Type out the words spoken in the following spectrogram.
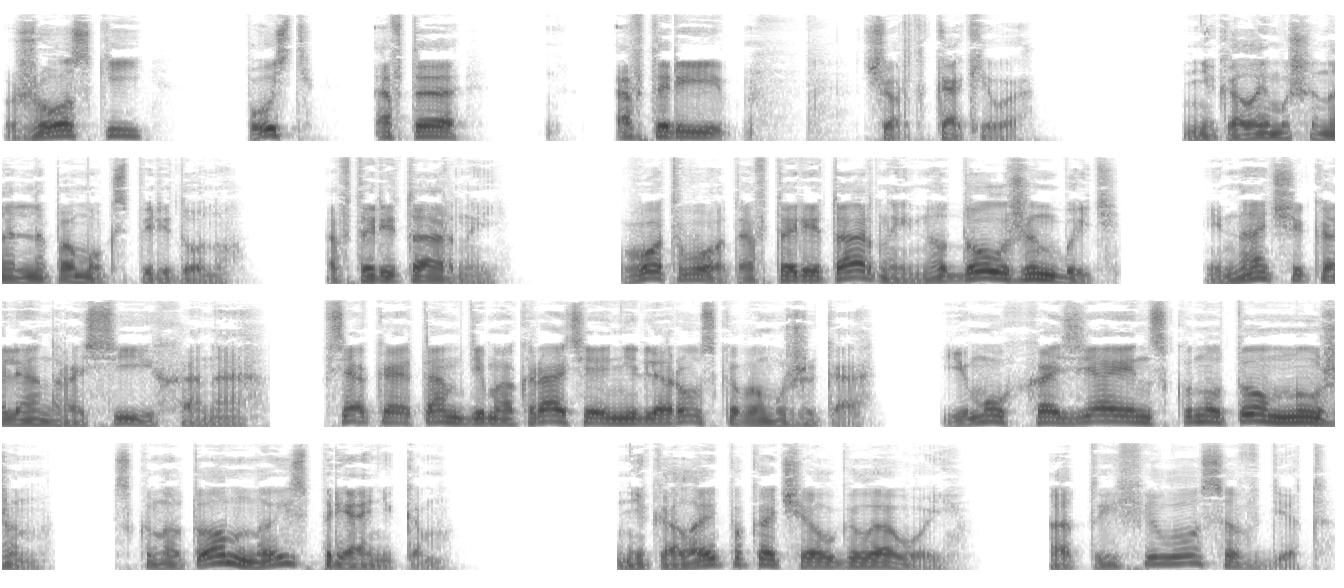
жесткий, пусть авто... Автори... Черт, как его? Николай машинально помог Спиридону. Авторитарный. Вот-вот, авторитарный, но должен быть. Иначе Колян России хана. Всякая там демократия не для русского мужика. Ему хозяин с кнутом нужен. С кнутом, но и с пряником. Николай покачал головой. «А ты философ, дед».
